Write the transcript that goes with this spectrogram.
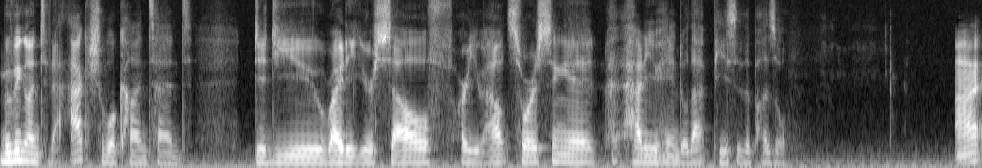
Moving on to the actual content, did you write it yourself? Are you outsourcing it? How do you handle that piece of the puzzle? I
